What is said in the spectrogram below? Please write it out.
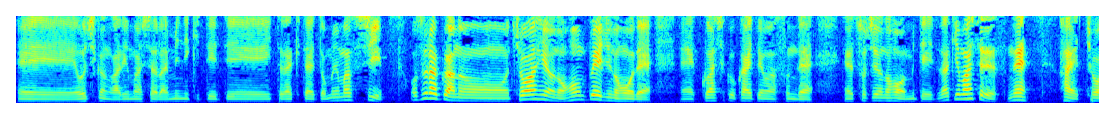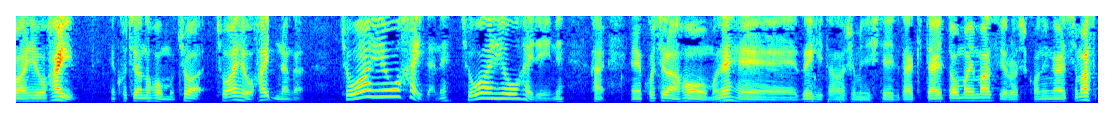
えー、お時間がありましたら見に来ていていただきたいと思いますし、おそらくあの、調和表のホームページの方で、え、詳しく書いてますんで、え、そちらの方を見ていただきましてですね、はい、調和表杯、こちらの方も、調和、調和表杯ってなんか、調和表杯だね。調和表杯でいいね。はい。えー、こちらの方もね、えー、ぜひ楽しみにしていただきたいと思います。よろしくお願いします。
